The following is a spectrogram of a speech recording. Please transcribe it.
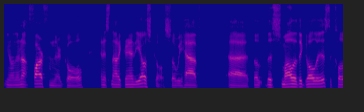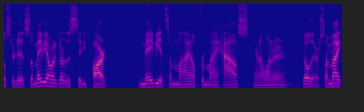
you know, they're not far from their goal and it's not a grandiose goal. So we have uh, the the smaller the goal is, the closer it is. So maybe I want to go to the city park. Maybe it's a mile from my house and I want to go there. So I might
